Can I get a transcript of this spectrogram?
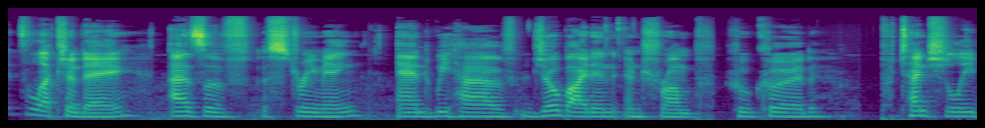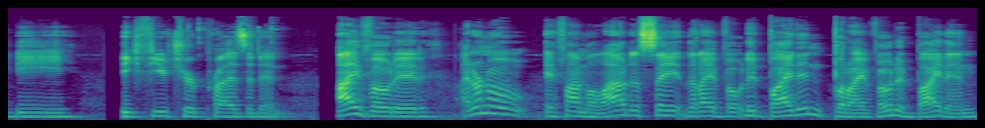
It's election day as of streaming, and we have Joe Biden and Trump who could potentially be the future president. I voted, I don't know if I'm allowed to say that I voted Biden, but I voted Biden,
